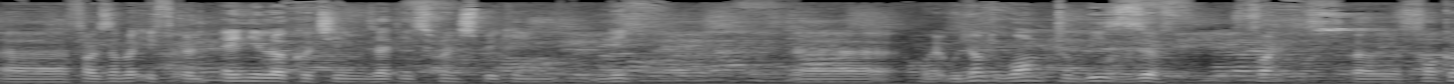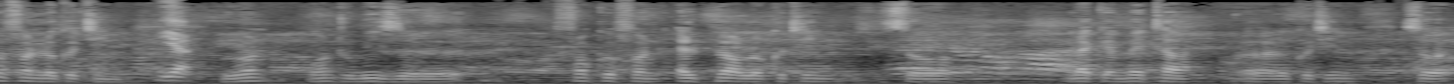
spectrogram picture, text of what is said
uh, for example, if any local team that is French speaking need, uh, well, we don't want to be the fran- uh, francophone local team. Yeah. We want want to be the francophone helper local team. So like a meta uh, local team. So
